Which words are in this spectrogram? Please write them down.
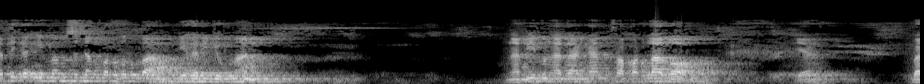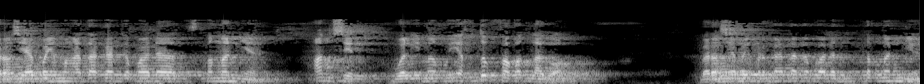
ketika imam sedang berkhutbah di hari Jumat. Nabi mengatakan faqad lagha. Ya. Barang siapa yang mengatakan kepada temannya, ansit wal imamu yakhtub faqad lagha. Barang siapa yang berkata kepada temannya,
